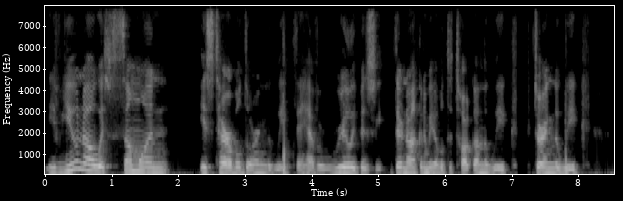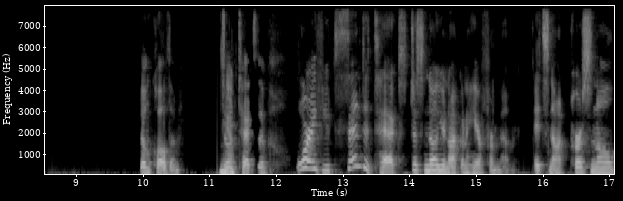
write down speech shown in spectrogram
If you know if someone is terrible during the week. They have a really busy, they're not going to be able to talk on the week during the week. Don't call them. Don't yeah. text them. Or if you send a text, just know you're not going to hear from them. It's not personal.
